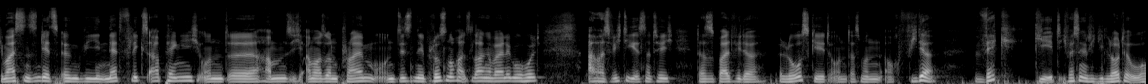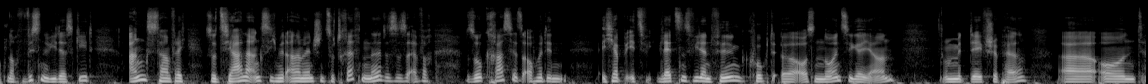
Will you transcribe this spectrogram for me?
Die meisten sind jetzt irgendwie Netflix-abhängig und äh, haben sich Amazon Prime und Disney Plus noch als Langeweile geholt. Aber das Wichtige ist natürlich, dass es bald wieder losgeht und dass man auch wieder weggeht. Ich weiß nicht, ob die Leute überhaupt noch wissen, wie das geht. Angst haben, vielleicht soziale Angst, sich mit anderen Menschen zu treffen. Ne? Das ist einfach so krass jetzt auch mit den. Ich habe jetzt letztens wieder einen Film geguckt äh, aus den 90er Jahren mit Dave Chappelle äh, und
